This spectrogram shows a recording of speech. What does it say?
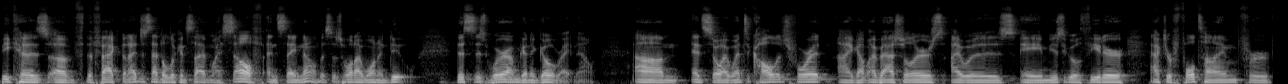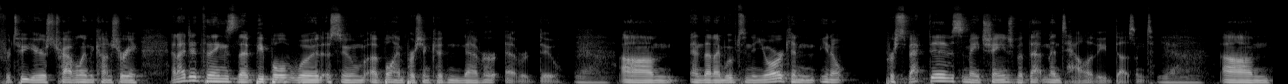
because of the fact that I just had to look inside myself and say, no, this is what I want to do. This is where I'm going to go right now. Um, and so I went to college for it. I got my bachelor's. I was a musical theater actor full time for, for two years, traveling the country. And I did things that people would assume a blind person could never, ever do. Yeah. Um, and then I moved to New York, and, you know, perspectives may change, but that mentality doesn't. Yeah. Um,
